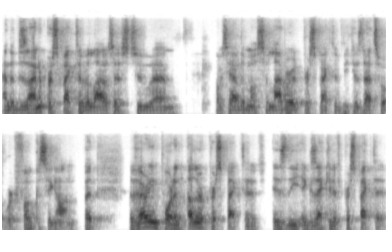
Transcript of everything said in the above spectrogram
and the designer perspective allows us to um, obviously have the most elaborate perspective because that's what we're focusing on. But a very important other perspective is the executive perspective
